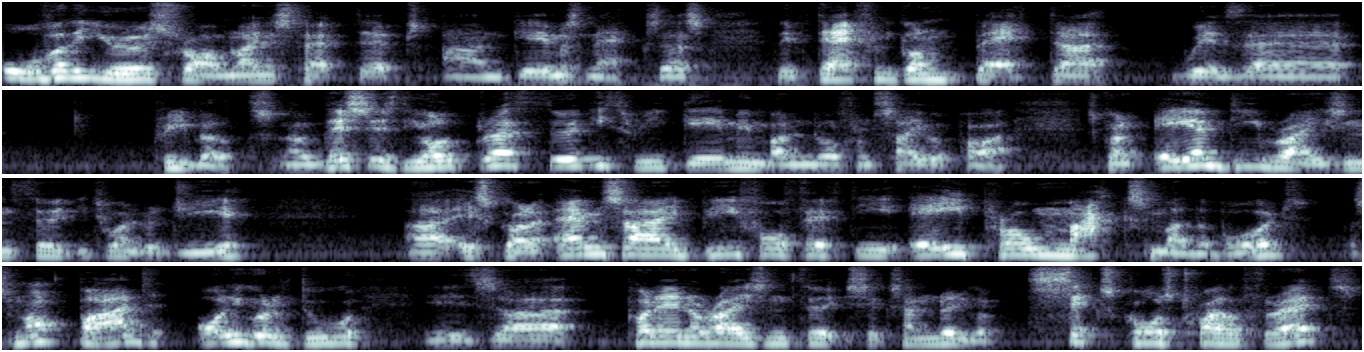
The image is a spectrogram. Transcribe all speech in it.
over the years from Linus Tech Tips and Gamers Nexus, they've definitely gone better with uh, pre-built. Now this is the Ultra 33 gaming bundle from Cyberpower. It's got an AMD Ryzen 3200G, uh, it's got an MSI B450A Pro Max motherboard. It's not bad. All you got to do is uh, put in a Ryzen 3600. You've got 6 cores, 12 threads.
